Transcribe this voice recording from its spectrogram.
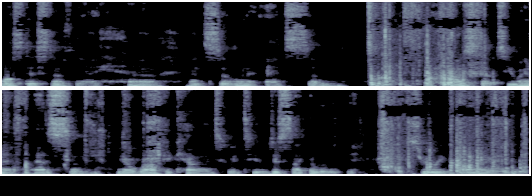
most of the stuff that I have. And so I'm going to add some too. We're going to add some, you know, raw cacao into it too. Just like a little bit. Just really honoring the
